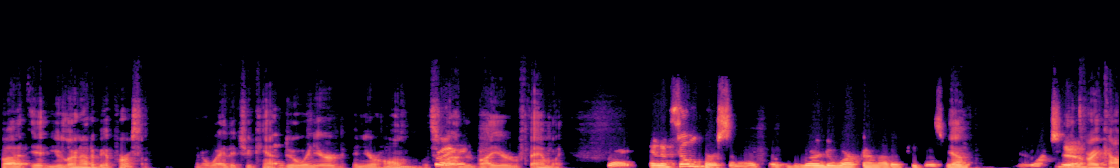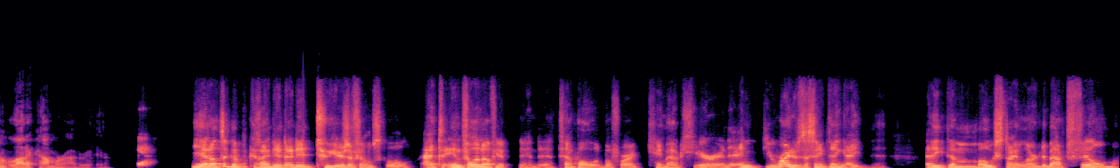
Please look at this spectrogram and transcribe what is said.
but it, you learn how to be a person in a way that you can't do when you're in your home, with- Right. surrounded by your family. Right. And a film person, learn to work on other people's Yeah. movies. You want to. Yeah. It's very com- a lot of camaraderie there. Yeah, that's a good because I did I did two years of film school at in Philadelphia and at Temple before I came out here. And and you're right, it was the same thing. I I think the most I learned about film,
